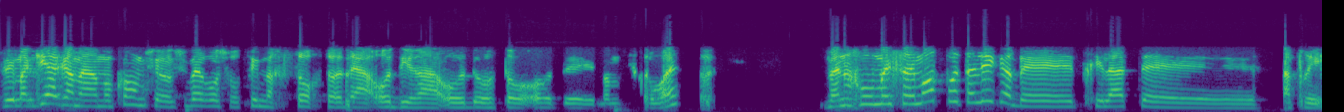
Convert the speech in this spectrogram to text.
זה מגיע גם מהמקום שיושבי ראש רוצים לחסוך, אתה יודע, עוד דירה, עוד אוטו, עוד אה, במשכורת. ואנחנו מסיימות פה את הליגה בתחילת אה, אפריל.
